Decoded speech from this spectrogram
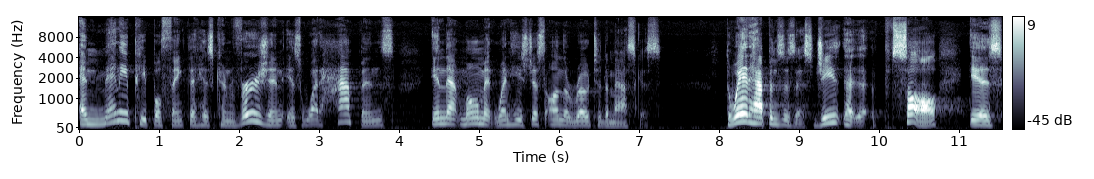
and many people think that his conversion is what happens in that moment when he's just on the road to Damascus. The way it happens is this Jesus, uh, uh, Saul is,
